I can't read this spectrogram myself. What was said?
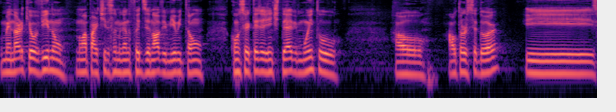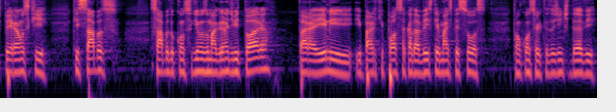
o menor que eu vi num, numa partida, se não me engano, foi 19 mil. Então, com certeza a gente deve muito ao, ao torcedor. E esperamos que, que sábado, sábado conseguimos uma grande vitória para ele e para que possa cada vez ter mais pessoas. Então, com certeza a gente deve,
